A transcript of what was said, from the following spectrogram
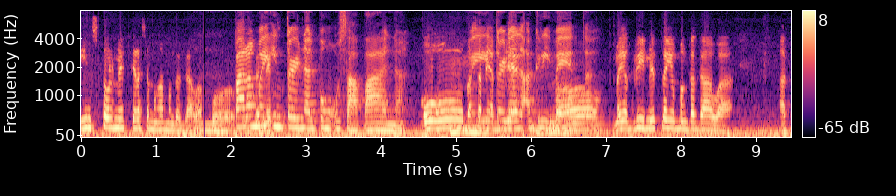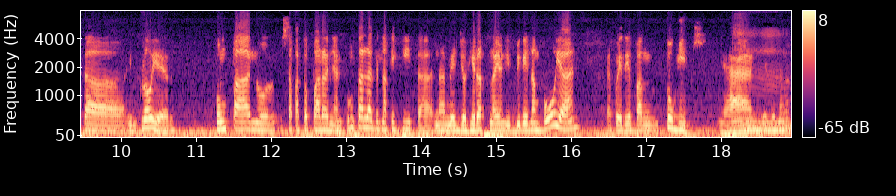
installment nila sa mga manggagawa Mm. po. Parang may next- internal pong usapan. Oo, Mm. basta May may, internal agreement. agreement. Oo, may agreement lang yung manggagawa at ah, employer kung paano sa katuparan yan, kung talaga nakikita na medyo hirap ngayon ibigay ng buo yan, eh, pwede bang two gives? Yan. Mm. Pwede naman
